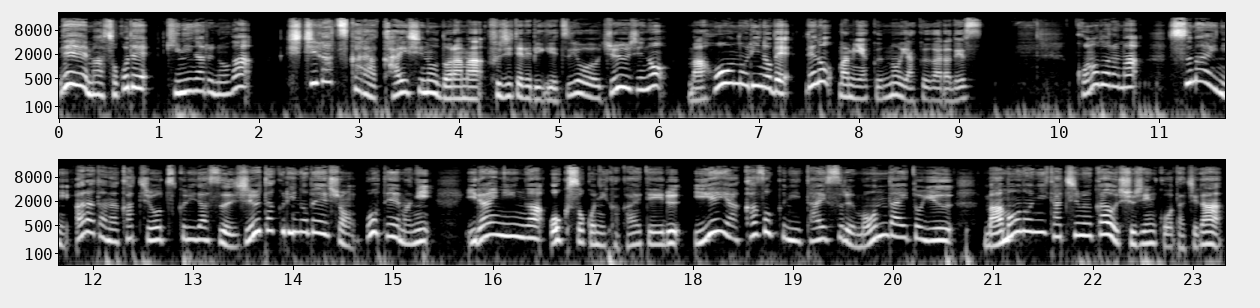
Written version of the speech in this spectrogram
で、まあそこで気になるのが、7月から開始のドラマ、フジテレビ月曜10時の魔法のリノベでの間宮くんの役柄です。このドラマ住まいに新たな価値を作り出す住宅リノベーションをテーマに依頼人が奥底に抱えている家や家族に対する問題という魔物に立ち向かう主人公たちが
